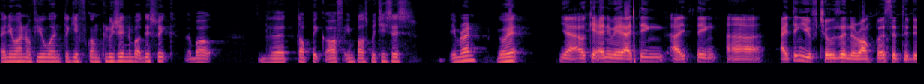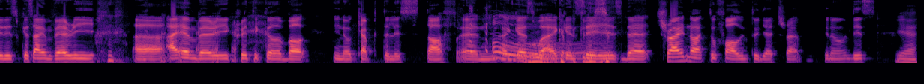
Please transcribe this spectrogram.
any one of you want to give conclusion about this week about the topic of impulse purchases? Imran, go ahead. Yeah. Okay. Anyway, I think I think uh I think you've chosen the wrong person to do this because I am very uh I am very critical about you know capitalist stuff and I guess what I can say is that try not to fall into their trap. You know this Yeah.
